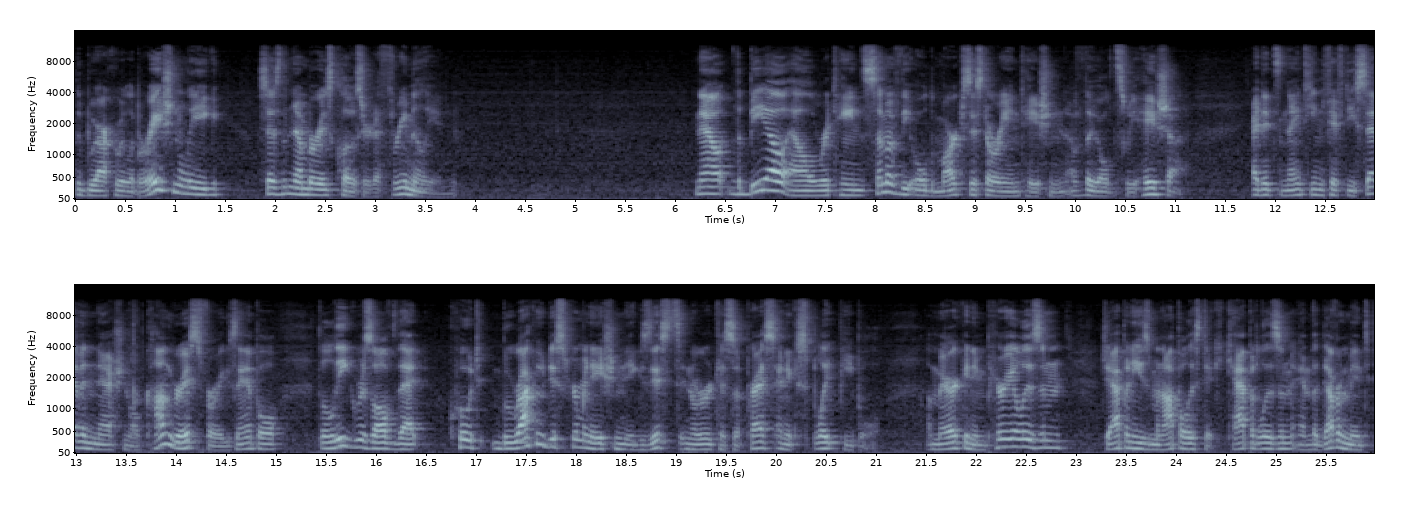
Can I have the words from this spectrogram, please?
The Buraku Liberation League says the number is closer to 3 million. Now, the BLL retains some of the old Marxist orientation of the old Suiheisha. At its 1957 National Congress, for example, the League resolved that, quote, Buraku discrimination exists in order to suppress and exploit people. American imperialism, Japanese monopolistic capitalism, and the government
